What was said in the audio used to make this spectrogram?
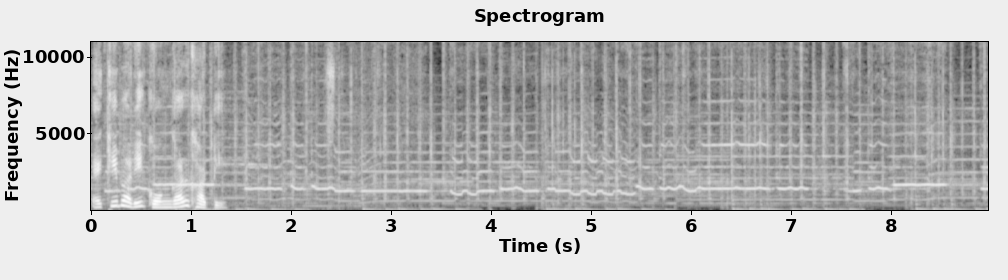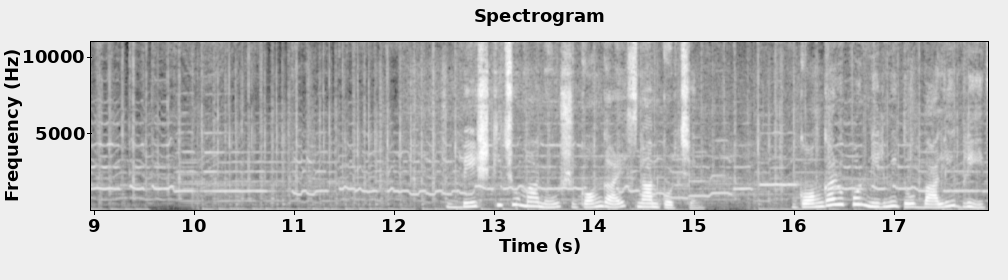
একেবারে গঙ্গার ঘাটে। বেশ কিছু মানুষ গঙ্গায় স্নান করছেন। গঙ্গার উপর নির্মিত বালি ব্রিজ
